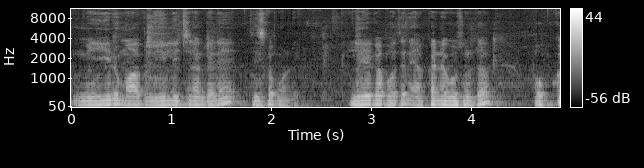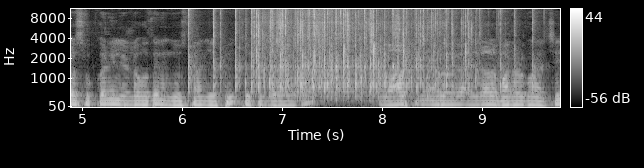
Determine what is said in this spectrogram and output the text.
మీరు మాకు నీళ్ళు ఇచ్చినాకనే తీసుకుపోండి. లేకపోతే నేను అక్కడనే కూర్చుంటా. ఒక్క సుక్క నీళ్ళు ఎండపోతే నేను చూస్తానని చెప్పి చెప్పిన తర్వాత లాస్ట్ మూడు హైదరాబాద్ మాట్లాడుకొని వచ్చి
